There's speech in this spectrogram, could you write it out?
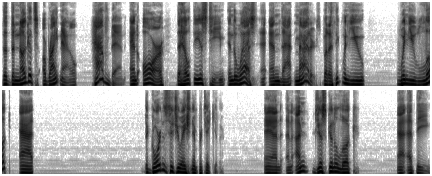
The the Nuggets are right now have been and are the healthiest team in the West, and that matters. But I think when you when you look at the Gordon situation in particular, and and I'm just going to look at, at the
